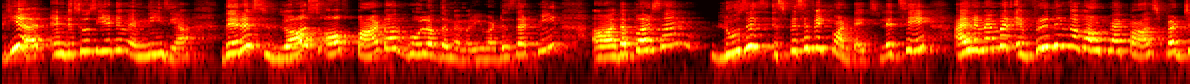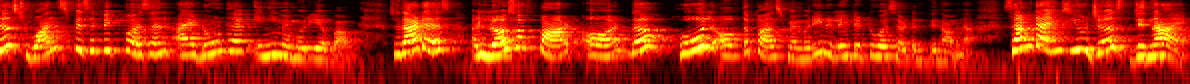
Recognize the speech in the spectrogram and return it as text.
here in dissociative amnesia, there is loss of part or whole of the memory. What does that mean? Uh, the person loses specific context. Let's say I remember everything about my past but just one specific person I don't have any memory about. So that is a loss of part or the whole of the past memory related to a certain phenomena. Sometimes you just deny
